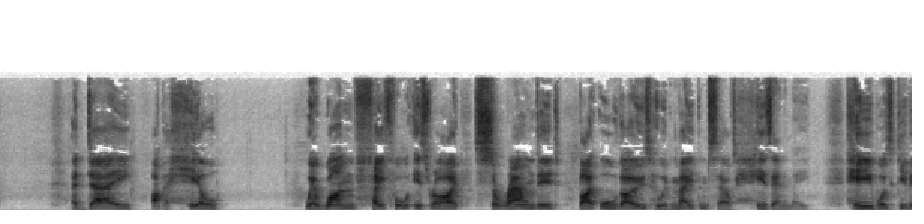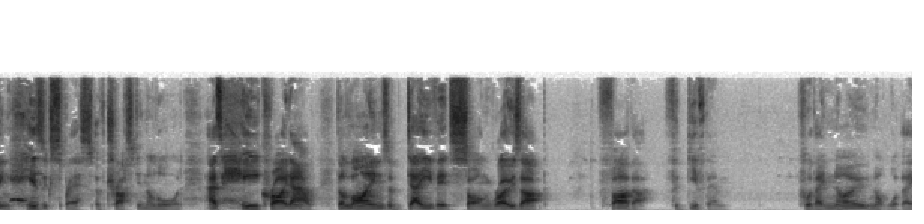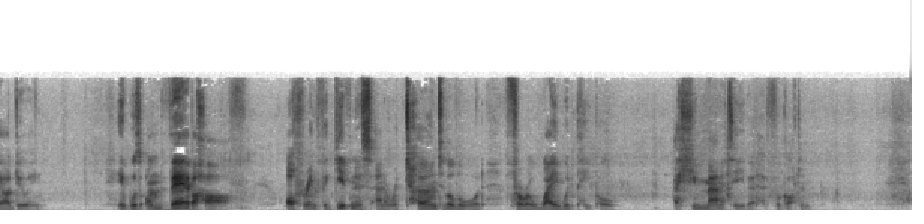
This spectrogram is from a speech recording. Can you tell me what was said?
A day up a hill where one faithful Israelite, surrounded by all those who had made themselves his enemy, he was giving his express of trust in the Lord. As he cried out, the lines of David's song rose up Father, forgive them, for they know not what they are doing. It was on their behalf, offering forgiveness and a return to the Lord for a wayward people, a humanity that had forgotten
